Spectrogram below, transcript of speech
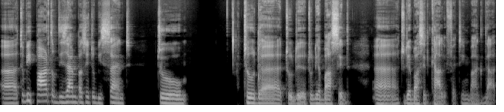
uh, to be part of this embassy to be sent to to the to the to the Abbasid uh, to the Abbasid Caliphate in Baghdad.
